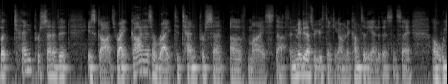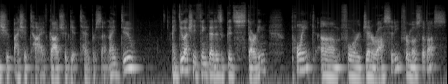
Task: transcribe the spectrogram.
but 10% of it is God's, right? God has a right to 10% of my stuff. And maybe that's what you're thinking. I'm going to come to the end of this and say, "Oh, we should I should tithe. God should get 10%." And I do I do actually think that is a good starting point um, for generosity for most of us,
